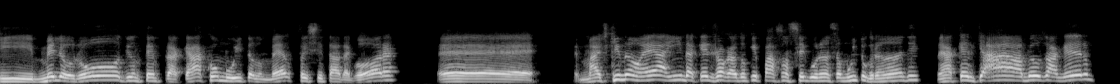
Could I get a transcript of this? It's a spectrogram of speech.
que melhorou de um tempo para cá, como o Ítalo Melo, que foi citado agora, é, mas que não é ainda aquele jogador que passa uma segurança muito grande, né? aquele que, ah, meu zagueiro,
